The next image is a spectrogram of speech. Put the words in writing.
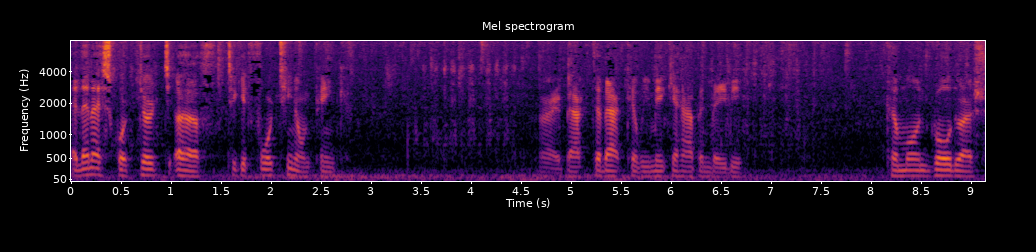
And then I scored 13, uh, ticket 14 on pink. Alright, back to back. Can we make it happen, baby? Come on, Gold Rush.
